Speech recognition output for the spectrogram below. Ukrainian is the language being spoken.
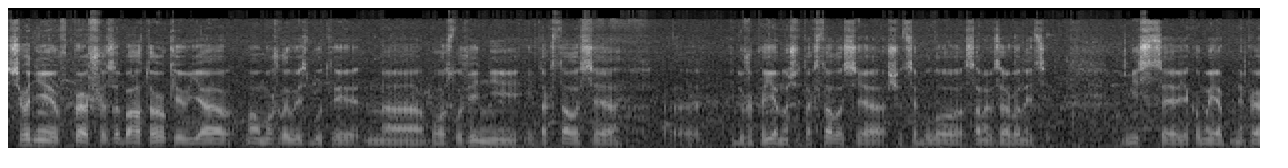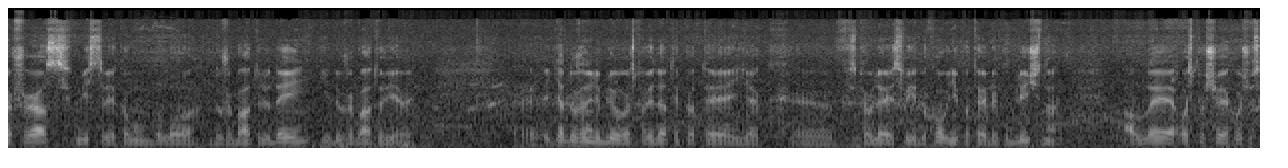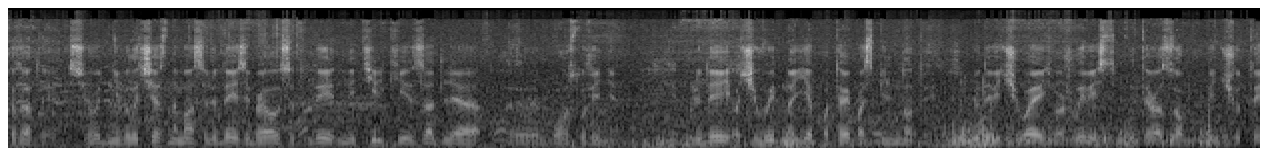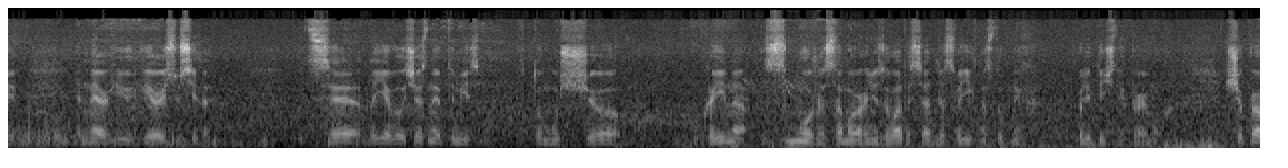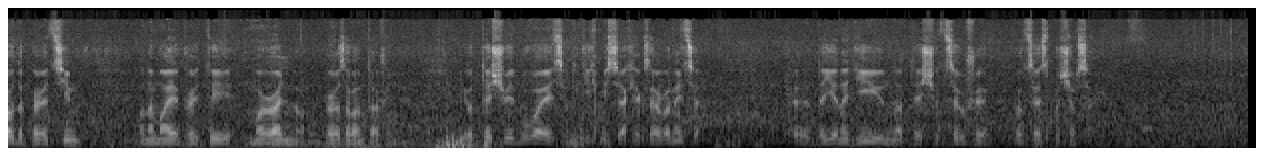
Сьогодні вперше за багато років я мав можливість бути на богослужінні, і так сталося. е, І дуже приємно, що так сталося, що це було саме в Зарваниці. Місце, в якому я не перший раз, місце, в якому було дуже багато людей і дуже багато віри. Е, Я дуже не люблю розповідати про те, як е, справляю свої духовні потреби публічно. Але ось про що я хочу сказати. Сьогодні величезна маса людей зібралася туди не тільки задля е, богослужіння. У людей, очевидно, є потреба спільноти. Люди відчувають важливість бути разом, відчути енергію віри сусіда. І це дає величезний оптимізм тому, що Україна зможе самоорганізуватися для своїх наступних політичних перемог. Щоправда, перед цим вона має пройти моральну перезавантаження. І от те, що відбувається в таких місцях, як Зарваниця, е, дає надію на те, що це вже процес почався.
